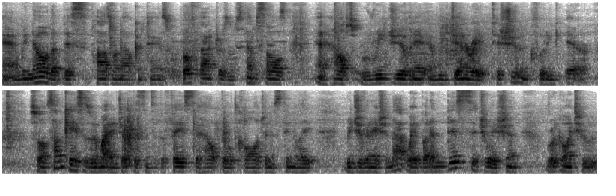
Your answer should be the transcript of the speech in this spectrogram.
And we know that this plasma now contains growth factors and stem cells and helps rejuvenate and regenerate tissue including hair so in some cases we might inject this into the face to help build collagen and stimulate rejuvenation that way. But in this situation we're going to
